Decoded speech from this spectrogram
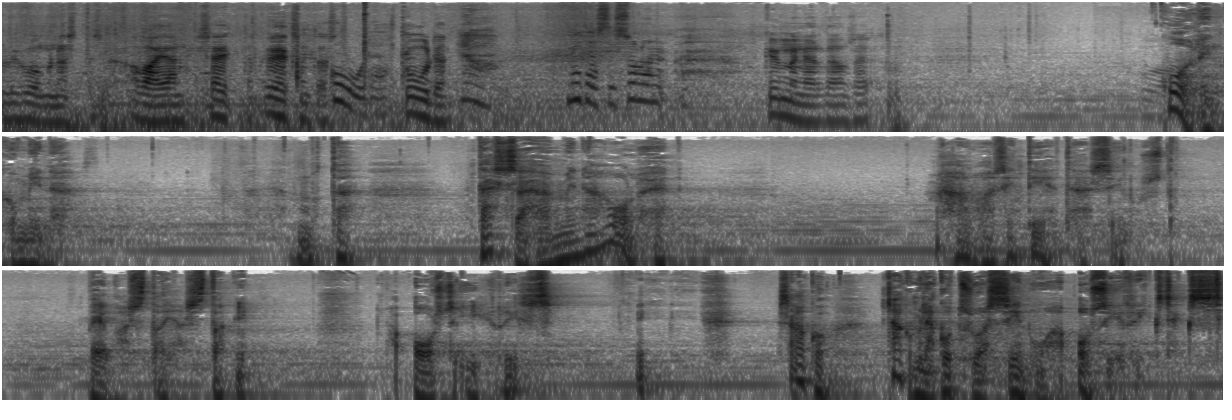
se oli huomenna sitten se avaajan? 7, 19? Kuudelta. Kuudelta. Joo. Mitä siis sulla on... Kymmeneltä on se. Kuolinko minä? Mutta tässähän minä olen. Mä haluaisin tietää sinusta, pelastajastani, Osiris. Saako, saako minä kutsua sinua Osirikseksi?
